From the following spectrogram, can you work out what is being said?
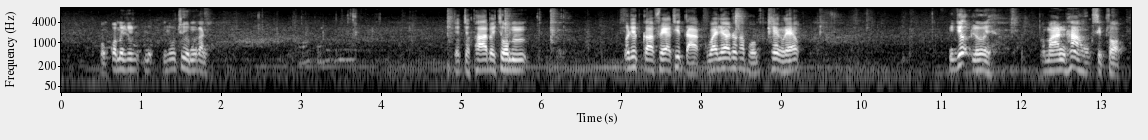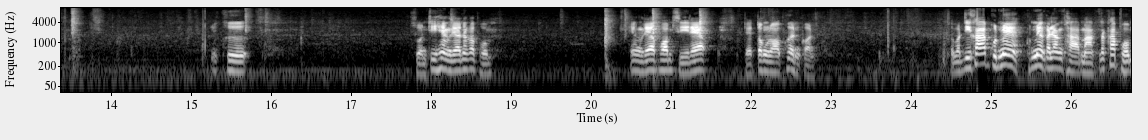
ๆผมก็ไม่รู้รู้ชื่อเหมือนกันเดี๋ยวจะพาไปชม เมล็ดกาแฟที่ตากไว้แล้วนะครับ ผมแห้งแล้วมีเยอะเลย ประมาณห้าหกสิบสอบนี่คือ ส่วนที่แห้งแล้วนะครับผม แห้งแล้วพร้อมสีแล้ว แต่ต้องรอเพื่อนก่อน สวัสดีครับ คุณแม่ คุณแม่กำลังผ่าหมากนะครับ ผม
